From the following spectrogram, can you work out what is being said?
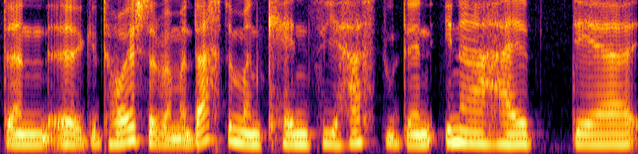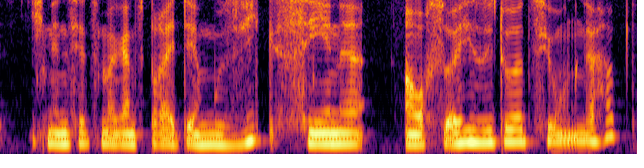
dann äh, getäuscht hat, weil man dachte, man kennt sie. Hast du denn innerhalb der, ich nenne es jetzt mal ganz breit, der Musikszene auch solche Situationen gehabt?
